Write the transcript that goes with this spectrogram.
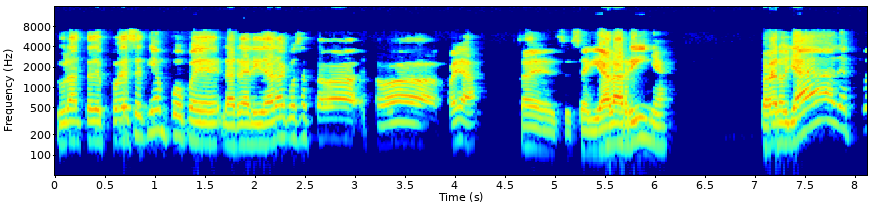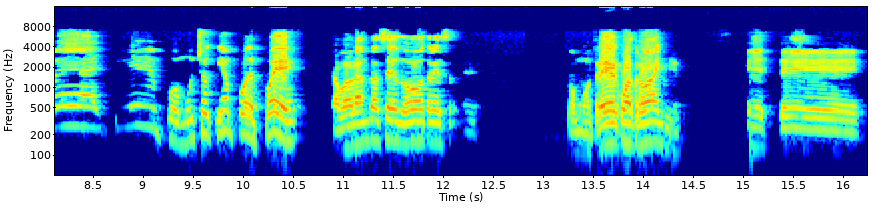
Durante después de ese tiempo, pues la realidad la cosa estaba, estaba fea. O sea, se seguía la riña. Pero ya después del tiempo, mucho tiempo después, estaba hablando hace dos o tres, como tres o cuatro años, este,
